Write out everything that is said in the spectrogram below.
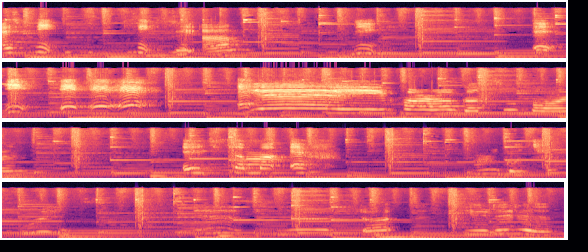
I. C. C and D. E. E. E. E. E. Yay! Farah got two points. It's sama F. Farah got three points. Yes, you did, you did it.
